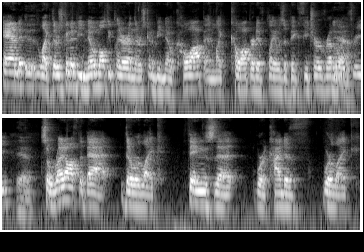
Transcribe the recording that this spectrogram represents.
And uh, like, there's going to be no multiplayer, and there's going to be no co-op, and like cooperative play was a big feature of Red Yeah. Three. Yeah, So right off the bat, there were like things that were kind of were like,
